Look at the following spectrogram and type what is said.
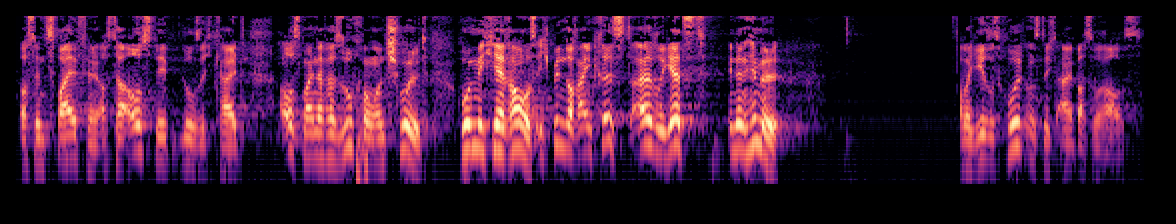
aus den Zweifeln, aus der Ausweglosigkeit, aus meiner Versuchung und Schuld. Hol mich heraus, ich bin doch ein Christ, also jetzt in den Himmel. Aber Jesus holt uns nicht einfach so raus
